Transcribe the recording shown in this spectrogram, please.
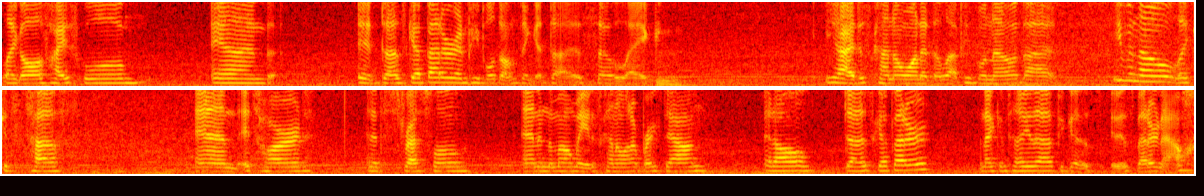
like all of high school and it does get better and people don't think it does. So like Mm. yeah, I just kind of wanted to let people know that even though like it's tough and it's hard and it's stressful and in the moment you just kind of want to break down, it all does get better. And I can tell you that because it is better now.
